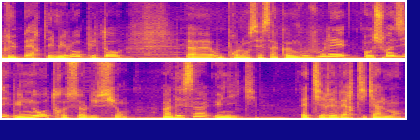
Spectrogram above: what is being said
Rupert et plutôt, euh, ou prononcez ça comme vous voulez, ont choisi une autre solution, un dessin unique, étiré verticalement,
